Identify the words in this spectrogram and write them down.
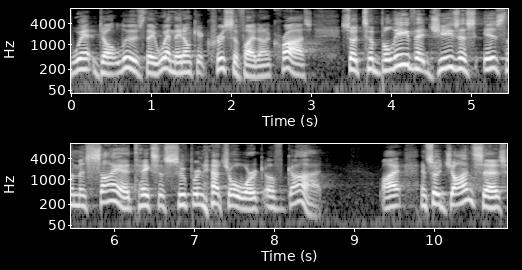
win, don't lose, they win. They don't get crucified on a cross. So to believe that Jesus is the Messiah takes a supernatural work of God. Right? And so John says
